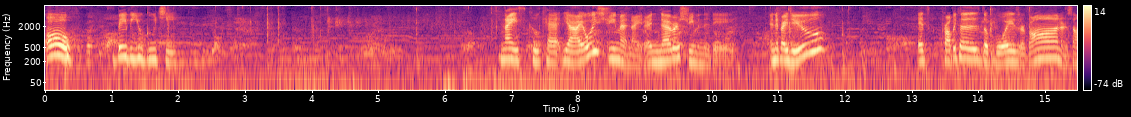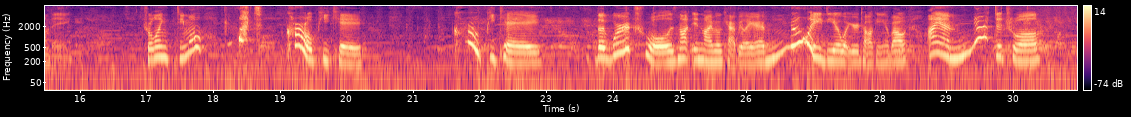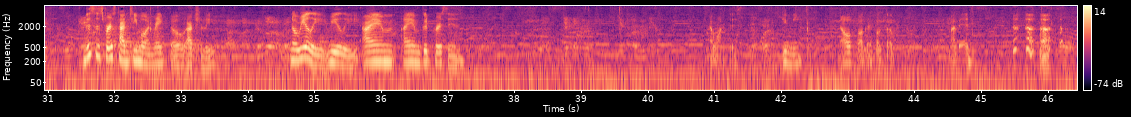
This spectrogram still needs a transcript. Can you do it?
Oh, baby, you Gucci. Nice, Kuket. Yeah, I always stream at night. I never stream in the day. And if I do, it's probably because the boys are gone or something. Trolling Teemo? What? Carl PK. Carl PK. The word troll is not in my vocabulary. I have no idea what you're talking about. I am not a troll. This is first time Teemo in rank though, actually. No, really, really. I am I am good person. I want this. Give me. Oh fuck, I fucked up. My bad.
